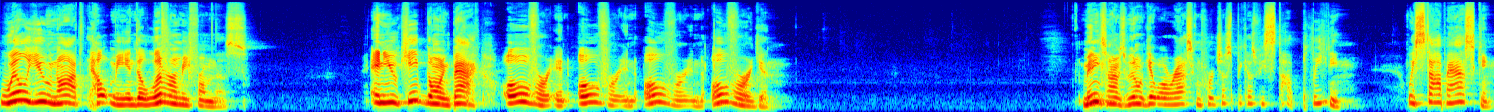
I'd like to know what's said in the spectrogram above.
Will you not help me and deliver me from this? And you keep going back over and over and over and over again. Many times we don't get what we're asking for just because we stop pleading. We stop asking.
